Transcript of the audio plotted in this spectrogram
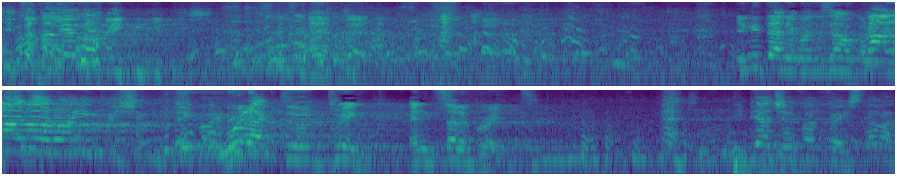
Italian or English? Eh, beh. In Italia quando siamo con No, no, no, no, English, English. We like to drink and celebrate. Eh, mi piace far festa, va.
